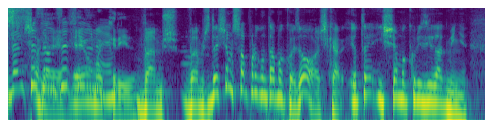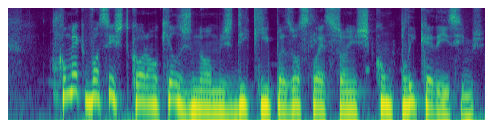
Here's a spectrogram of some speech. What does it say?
Vamos fazer um É, desafio, é não uma é? querida. Vamos, vamos. Deixa-me só perguntar uma coisa. Oh, Oscar, eu tenho, isto é uma curiosidade minha. Como é que vocês decoram aqueles nomes de equipas ou seleções complicadíssimos?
